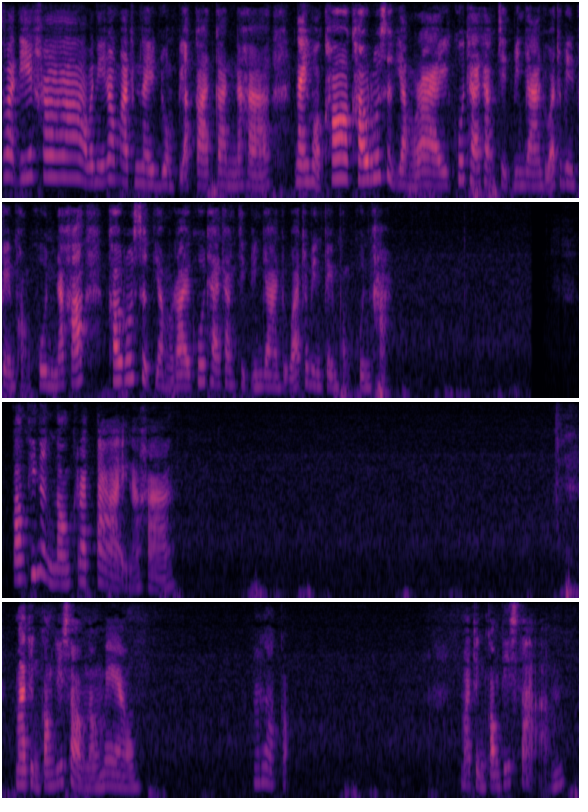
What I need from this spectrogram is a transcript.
สวัสดีค่ะ วันนี้เรามาทำนายดวงปีอากาศกันนะคะ ในหัวข้อเขารู้สึกอย่างไรคู่แท้ทางจิตวิญญาณ หรือว่าทวินเฟรมของคุณนะคะ เขารู้สึกอย่างไรคู่แท้ทางจิตวิญญาณ หรือว่าทวินเฟรมของคุณค่ะกองที่หนึ่งน้องกระต่ายนะคะ มาถึงกองที่สองน้องแมวน่ารักอะมาถึงกองที่สามอืม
